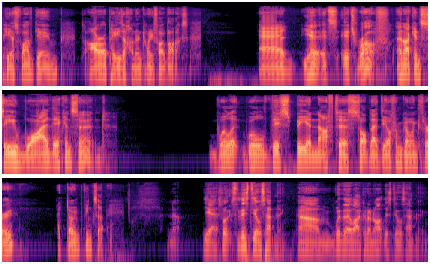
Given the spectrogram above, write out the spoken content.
PS5 game, RRP is 125 bucks. And yeah, it's it's rough, and I can see why they're concerned. Will it? Will this be enough to stop that deal from going through? I don't think so. No. Yeah. So, look, so this deal's happening. Um, whether they like it or not, this deal's happening.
